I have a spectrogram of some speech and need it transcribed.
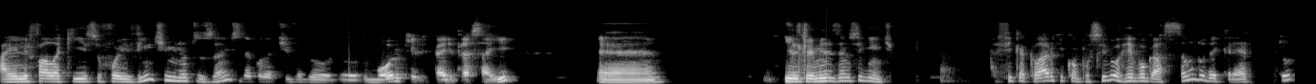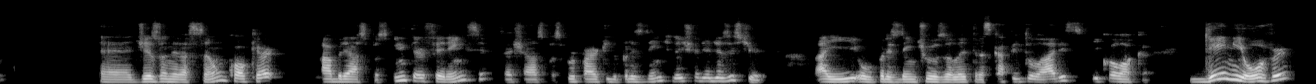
Aí ele fala que isso foi 20 minutos antes da coletiva do, do, do Moro, que ele pede para sair. É, e ele termina dizendo o seguinte: fica claro que com a possível revogação do decreto é, de exoneração, qualquer abre aspas, interferência, fecha aspas, por parte do presidente deixaria de existir. Aí o presidente usa letras capitulares e coloca game over,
